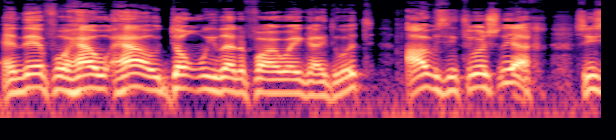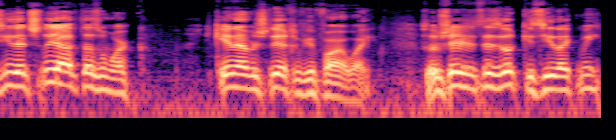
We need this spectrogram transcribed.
And therefore, how, how don't we let a faraway guy do it? Obviously through a shliach. So you see that shliach doesn't work. Can't have a shliach if you're far away. So Sheshet says, look, you see like me.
